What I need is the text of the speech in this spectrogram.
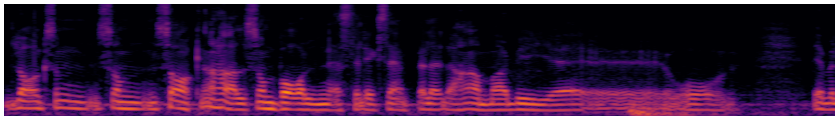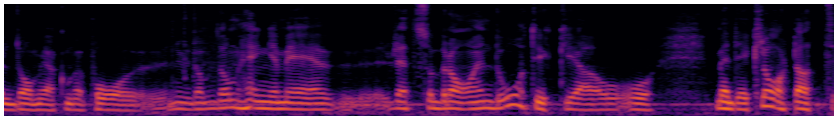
lag som, som saknar hall som Bollnäs till exempel eller Hammarby. Eh, och det är väl de jag kommer på nu. De, de hänger med rätt så bra ändå tycker jag. Och, och, men det är klart att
